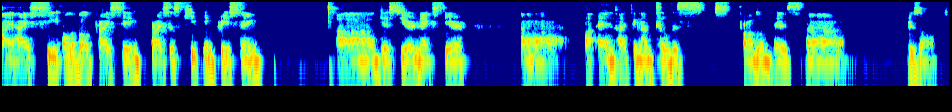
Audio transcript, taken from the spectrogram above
I, I, see olive oil pricing prices keep increasing uh, this year, next year, uh, and I think until this problem is uh, resolved.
